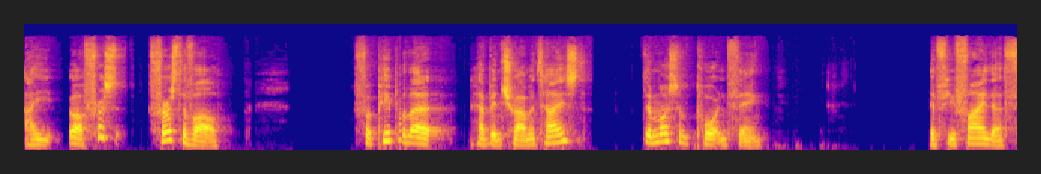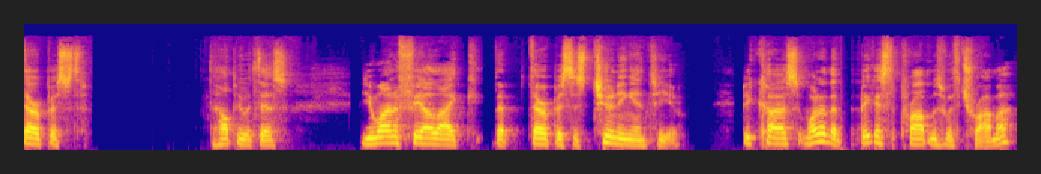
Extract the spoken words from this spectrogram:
I well first first of all, for people that have been traumatized, the most important thing, if you find a therapist to help you with this, you want to feel like the therapist is tuning into you. Because one of the biggest problems with trauma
